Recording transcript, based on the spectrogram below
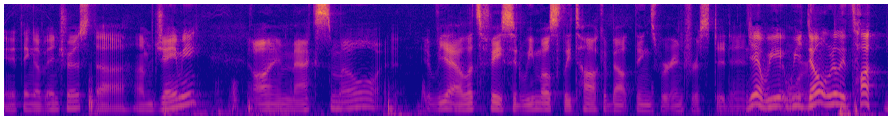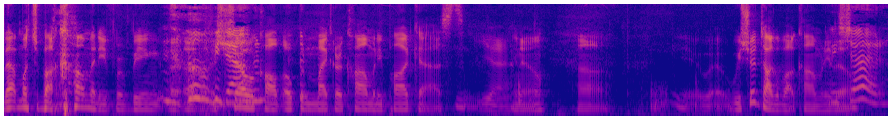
Anything of interest. Uh, I'm Jamie. I'm Maximo. Yeah, let's face it, we mostly talk about things we're interested in. Yeah, we, we don't really talk that much about comedy for being a, a, a show don't. called Open Micro Comedy Podcast. Yeah. You know, uh, we should talk about comedy We though. should.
